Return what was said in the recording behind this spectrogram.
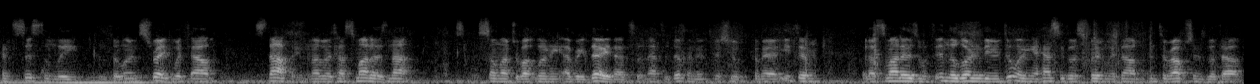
consistently, to learn straight without stopping. In other words, hasmada is not so much about learning every day. That's that's a different issue kaveh itim but asmana is within the learning that you're doing, it has to go straight without interruptions, without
